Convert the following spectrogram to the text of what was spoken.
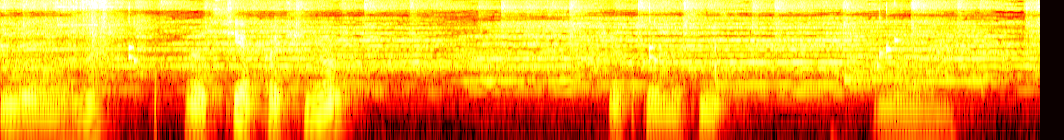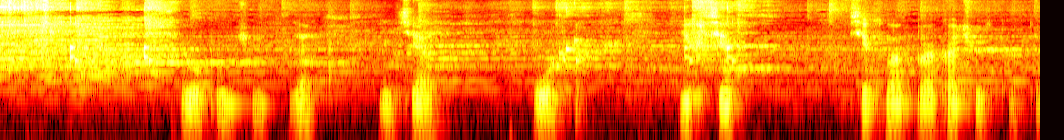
Можно. Всех качнем. Есть. А, все получается, да? Тебя орк. Их всех, всех надо прокачивать как-то.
